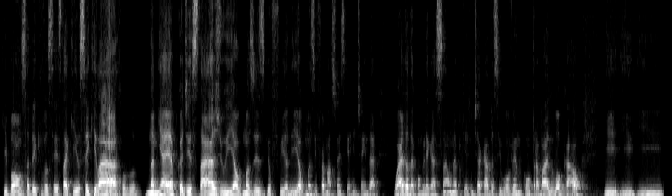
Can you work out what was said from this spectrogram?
que bom saber que você está aqui. Eu sei que lá, na minha época de estágio e algumas vezes que eu fui ali, algumas informações que a gente ainda guarda da congregação, né? Porque a gente acaba se envolvendo com o trabalho local e, e,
